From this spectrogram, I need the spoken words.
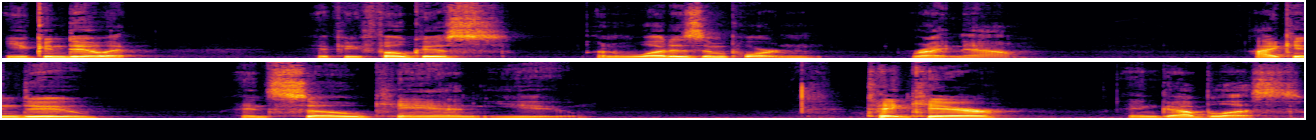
You can do it if you focus on what is important right now. I can do, and so can you. Take care, and God bless.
